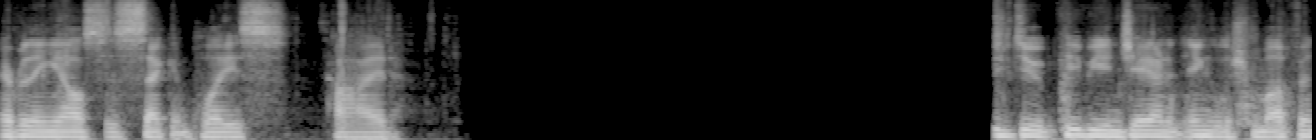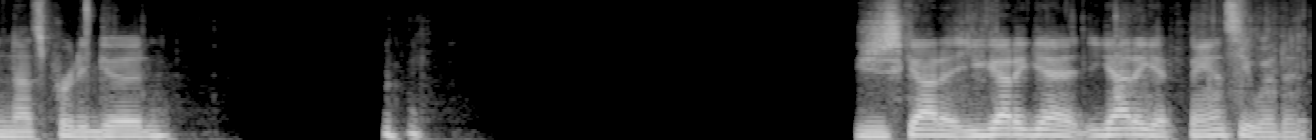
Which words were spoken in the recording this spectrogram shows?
Everything else is second place, tied. Do PB and J on an English muffin. That's pretty good. you just gotta you gotta get you gotta get fancy with it.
